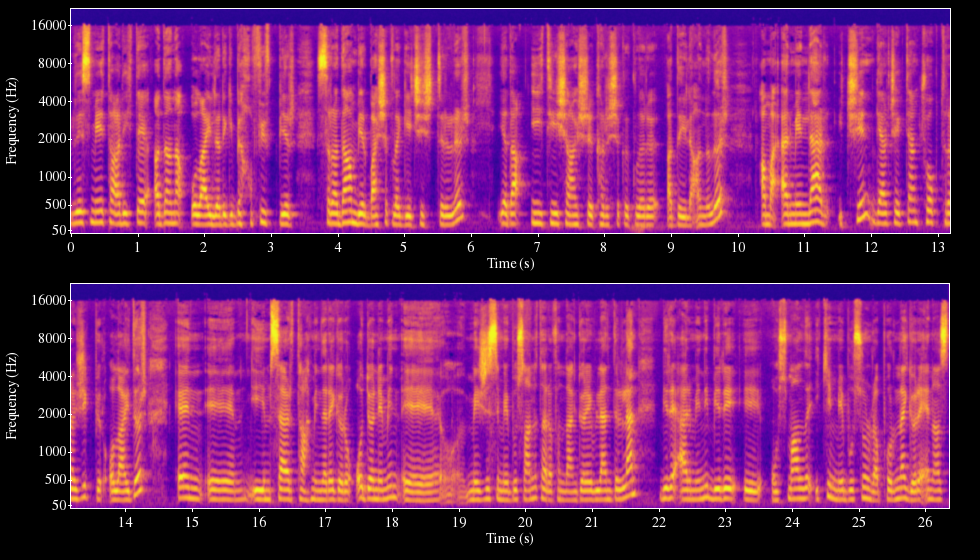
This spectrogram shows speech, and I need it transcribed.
resmi tarihte Adana olayları gibi hafif bir sıradan bir başlıkla geçiştirilir ya da itişaşı karışıklıkları adıyla anılır. Ama Ermeniler için gerçekten çok trajik bir olaydır. En e, iyimser tahminlere göre o dönemin e, Meclisi Mebusanı tarafından görevlendirilen biri Ermeni biri e, Osmanlı iki Mebusun raporuna göre en az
